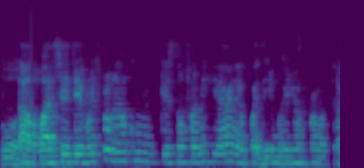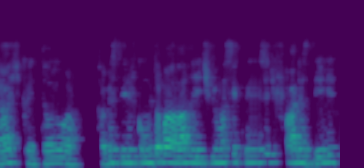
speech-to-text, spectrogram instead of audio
Pô, Ah, o Alisson ele teve muito problema com questão familiar, né? O pai dele morreu de uma forma trágica, então eu- a cabeça dele ficou muito abalada. A gente viu uma sequência de falhas dele,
